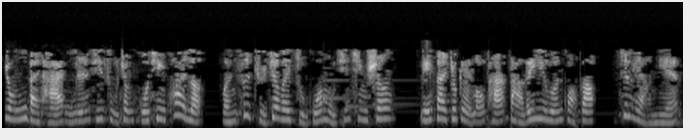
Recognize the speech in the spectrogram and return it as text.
用五百台无人机组成“国庆快乐”文字矩阵为祖国母亲庆生，连带着给楼盘打了一轮广告。近两年，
